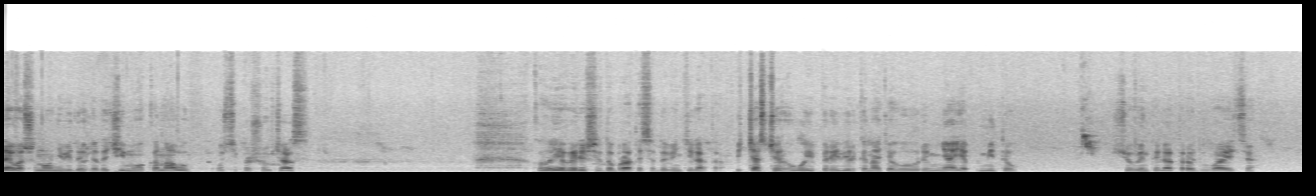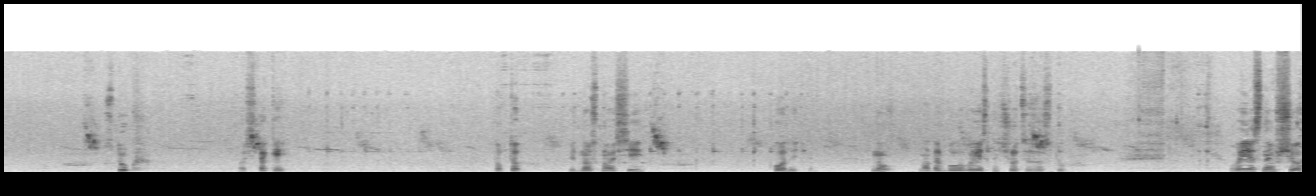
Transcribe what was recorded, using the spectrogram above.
Вітаю вас, шановні відеоглядачі мого каналу. Ось і прийшов час, коли я вирішив добратися до вентилятора. Під час чергової перевірки натягу ремня я помітив, що у вентилятора відбувається стук. Ось такий. Тобто відносно осі ходить. Ну, треба було вияснити, що це за стук. Вияснив, що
